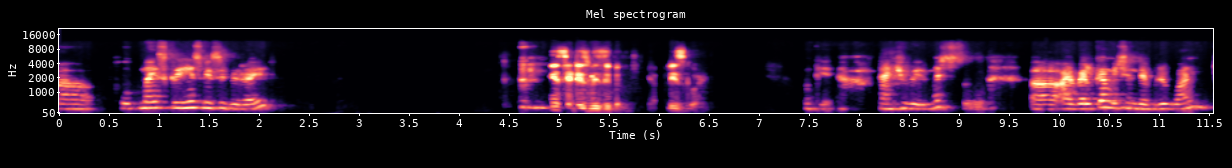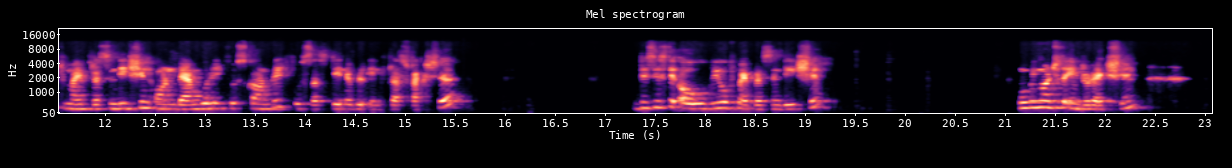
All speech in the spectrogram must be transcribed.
Uh, hope my screen is visible, right? yes, it is visible. Yeah, please go ahead. Okay, thank you very much. So uh, I welcome each and everyone to my presentation on bamboo reinforced concrete for sustainable infrastructure. This is the overview of my presentation. Moving on to the introduction.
